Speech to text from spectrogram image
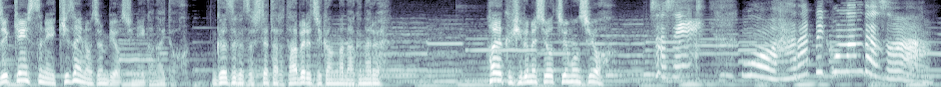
実験室に機材の準備をしに行かないと。グズグズしてたら食べる時間がなくなる。早く昼飯を注文しよう。させもう腹ペコなんだぞ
